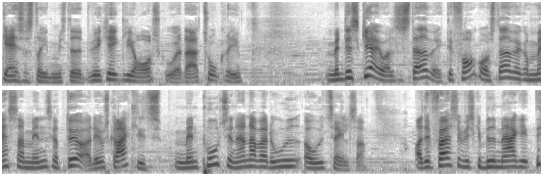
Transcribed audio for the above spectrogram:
Gazastriben i stedet. Vi kan ikke lige overskue, at der er to krige. Men det sker jo altså stadigvæk. Det foregår stadigvæk, og masser af mennesker dør, og det er jo skrækkeligt. Men Putin, han har været ude og udtale sig. Og det første, vi skal bide mærke i,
